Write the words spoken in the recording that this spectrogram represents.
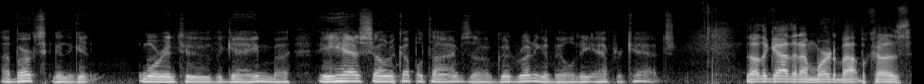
uh, Burks going to get more into the game. Uh, he has shown a couple times uh, good running ability after catch. The other guy that I'm worried about because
